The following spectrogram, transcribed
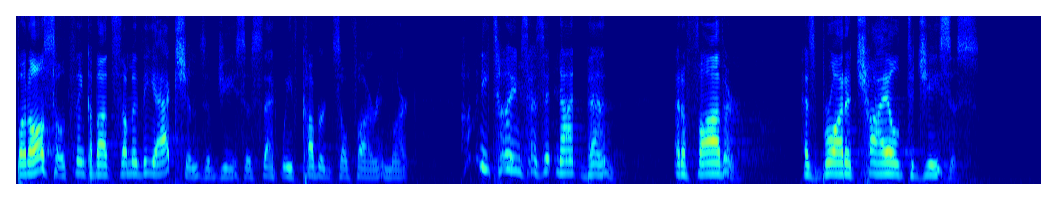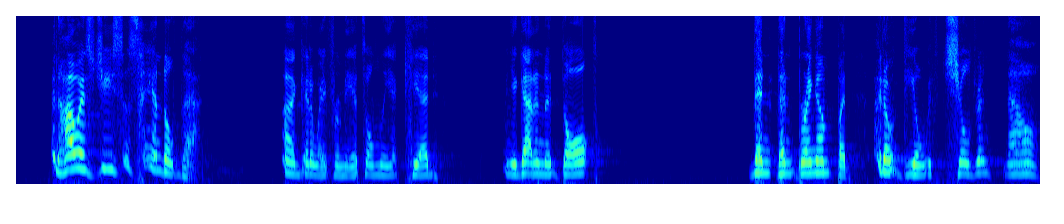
But also think about some of the actions of Jesus that we've covered so far in Mark. How many times has it not been that a father has brought a child to Jesus? And how has Jesus handled that? Uh, get away from me, it's only a kid. When you got an adult, then, then bring them, but I don't deal with children now.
